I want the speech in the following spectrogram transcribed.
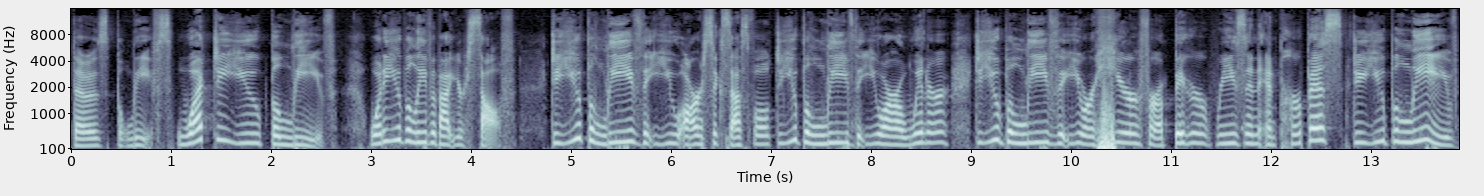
those beliefs. What do you believe? What do you believe about yourself? Do you believe that you are successful? Do you believe that you are a winner? Do you believe that you are here for a bigger reason and purpose? Do you believe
